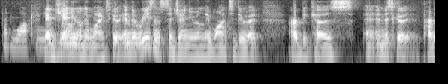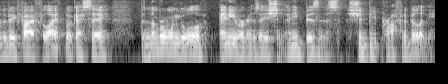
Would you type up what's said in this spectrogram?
but walking. Yeah, genuinely walking. wanting to do it. And the reasons to genuinely want to do it are because, and this goes part of the Big Five for Life book. I say the number one goal of any organization, any business, should be profitability.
